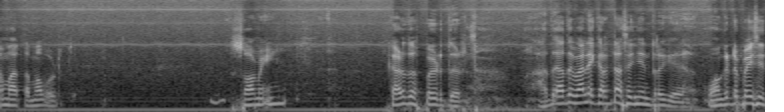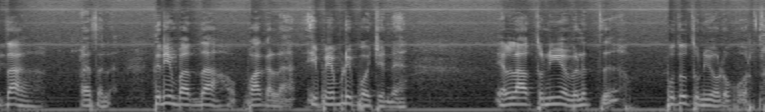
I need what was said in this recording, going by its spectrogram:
ஏமாத்தமாக போயிடுத்து. சுவாமி கழுத போயிடுத்து. அது அது வேலையை கரெக்டாக செஞ்சுட்டுருக்கு. உங்ககிட்ட பேசித்தா பேசலை. திரும்பி பார்த்தா பார்க்கல. இப்போ எப்படி போச்சுன்னு? எல்லா துணியும் வெளுத்து புது துணியோடு போகிறது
